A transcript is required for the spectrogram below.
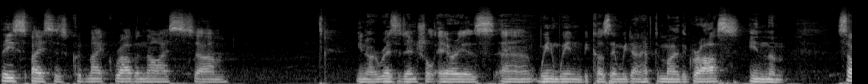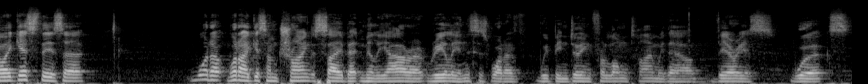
these spaces could make rather nice, um, you know, residential areas uh, win-win because then we don't have to mow the grass in them. So I guess there's a what I, what I guess I'm trying to say about Milleara really, and this is what I've, we've been doing for a long time with our various works,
